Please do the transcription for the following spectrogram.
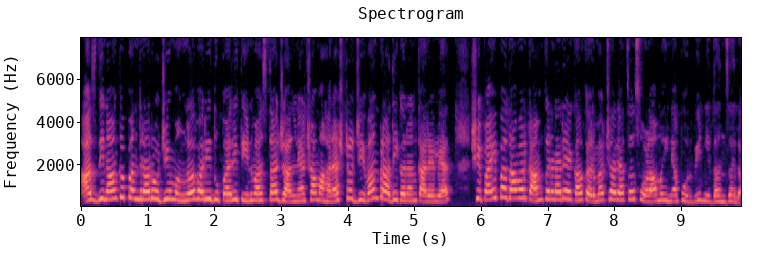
आज दिनांक पंधरा रोजी मंगळवारी दुपारी तीन वाजता जालन्याच्या महाराष्ट्र जीवन प्राधिकरण कार्यालयात शिपाई पदावर काम करणाऱ्या एका कर्मचाऱ्याचं सोळा महिन्यापूर्वी निधन झालं.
